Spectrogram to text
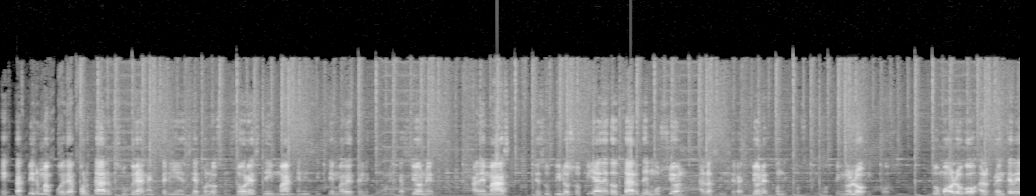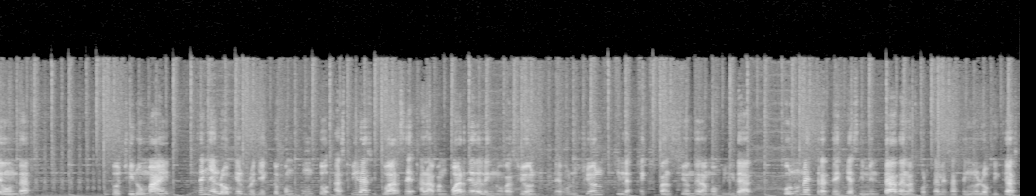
esta firma puede aportar su gran experiencia con los sensores de imagen y sistemas de telecomunicaciones, además de su filosofía de dotar de emoción a las interacciones con dispositivos tecnológicos. Su homólogo al frente de Honda, Toshiro Mai, señaló que el proyecto conjunto aspira a situarse a la vanguardia de la innovación, la evolución y la expansión de la movilidad, con una estrategia cimentada en las fortalezas tecnológicas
